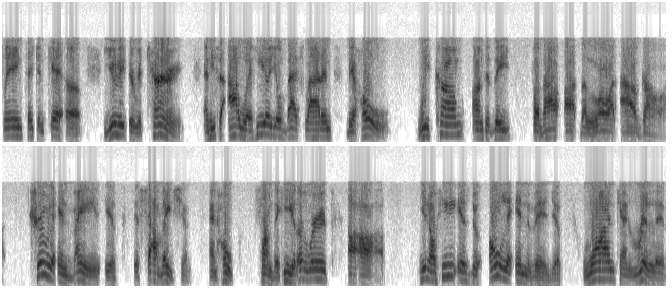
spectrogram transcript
things taken care of, you need to return. And he said, I will heal your backsliding. Behold, we come unto thee, for thou art the Lord our God. Truly in vain is is salvation and hope from the He. In other words, uh, uh, you know, He is the only individual one can really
